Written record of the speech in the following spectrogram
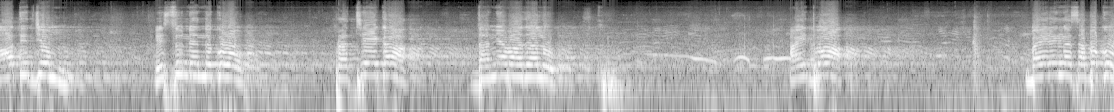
ఆతిథ్యం ఇస్తున్నందుకు ప్రత్యేక ధన్యవాదాలు. ఐద్వా బహిరంగ సభకు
